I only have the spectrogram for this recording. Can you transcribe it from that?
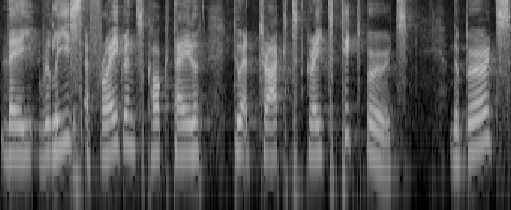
they release a fragrance cocktail to attract great tit birds. The birds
